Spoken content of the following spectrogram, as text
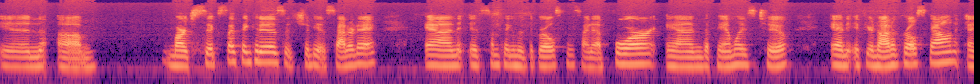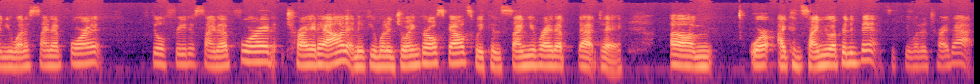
in um, March 6th, I think it is. It should be a Saturday, and it's something that the girls can sign up for, and the families too. And if you're not a Girl Scout and you want to sign up for it, feel free to sign up for it, try it out. And if you want to join Girl Scouts, we can sign you right up that day. Um, or I can sign you up in advance if you want to try that.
